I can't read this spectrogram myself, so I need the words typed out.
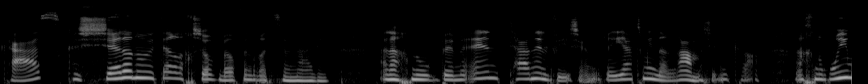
כעס קשה לנו יותר לחשוב באופן רציונלי. אנחנו במעין tunnel vision, ראיית מנהרה מה שנקרא. אנחנו רואים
